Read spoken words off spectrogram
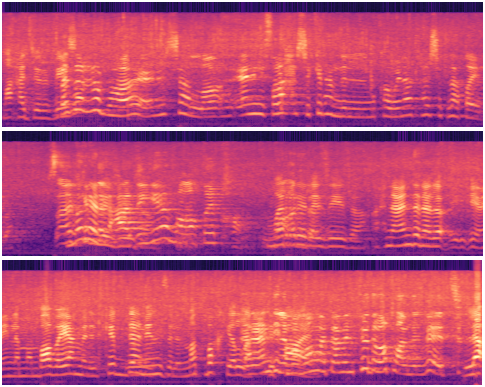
ما حتجربيها بجربها يعني إن شاء الله. يعني صراحة شكلها من المكونات هاي شكلها طيبة. بس أنا مرة الكبده. العادية ما اطيقها ما أقدر. لذيذة، إحنا عندنا ل... يعني لما بابا يعمل الكبدة ننزل المطبخ يلا أنا عندي لما. ماما تعمل كبدة بطلع من البيت. لا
